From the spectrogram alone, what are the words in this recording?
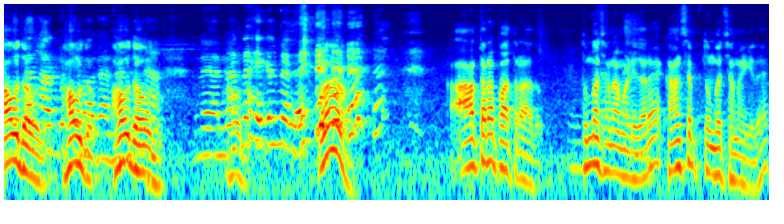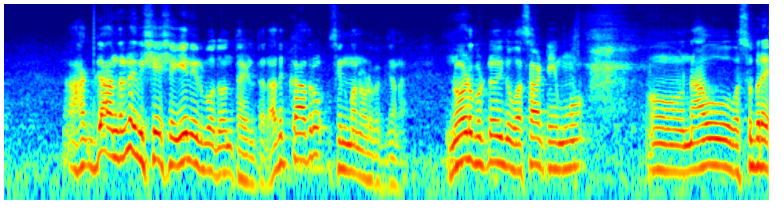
ಹೌದು, ಹೌದು ಹೌದು, ಹೌದು, ನನ್ನ- ನನ್ನ ಮೇಲೆ. ಹಾಂ. ಆ ಥರ ಪಾತ್ರ ಅದು. ತುಂಬ ಚೆನ್ನಾಗಿ ಮಾಡಿದ್ದಾರೆ. ಕಾನ್ಸೆಪ್ಟ್ ತುಂಬ ಚೆನ್ನಾಗಿದೆ. ಹಗ್ಗ ಅಂದ್ರೆ ವಿಶೇಷ, ಏನಿರ್ಬೋದು ಅಂತ ಹೇಳ್ತಾರೆ. ಅದಕ್ಕಾದರೂ ಸಿನಿಮಾ ನೋಡ್ಬೇಕು ಜನ. ನೋಡಿಬಿಟ್ಟು ಇದು ಹೊಸ ಟೀಮು ನಾವು ಹೊಸಬ್ರೆ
